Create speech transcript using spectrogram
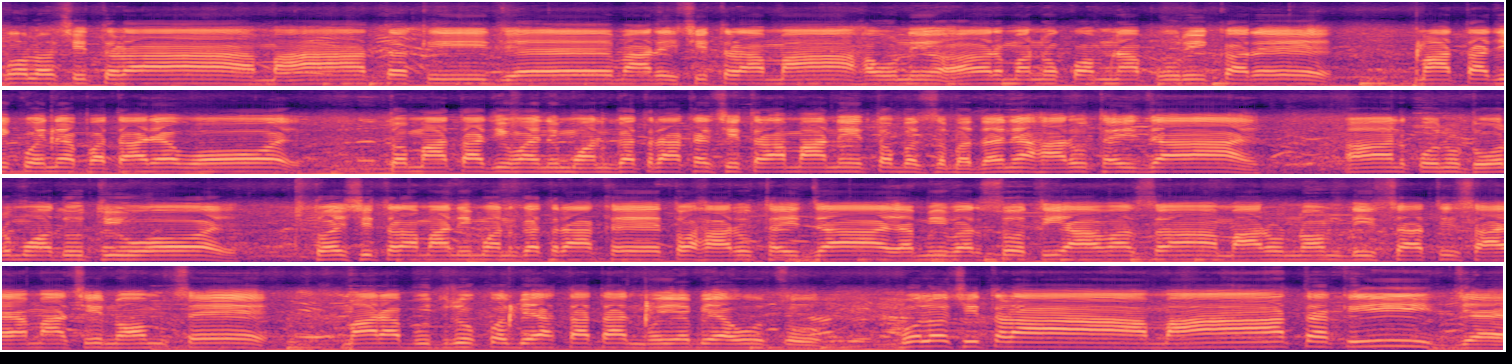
બોલો શીતળા માત કી જય, મારી શીતળા માં હવની હર મનોકામના પૂરી કરે. માતાજી કોઈને પધારે હોય તો માતાજી હોય મોનગત રાખે શીતળા માની તો બસ બધાને સારું થઈ જાય. અને કોઈનું ઢોર મોદું થયું હોય, તોય શીતળા માની મનગત રાખે તો સારું થઈ જાય. અમે વર્ષોથી આવા છ મારું નામ ડીસાથી સાયામાછી નામ છે. મારા બુજુર્ગ કોઈ બેસતા હતા હું એ બેહું છું. બોલો શીતળા, માત કી જય.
